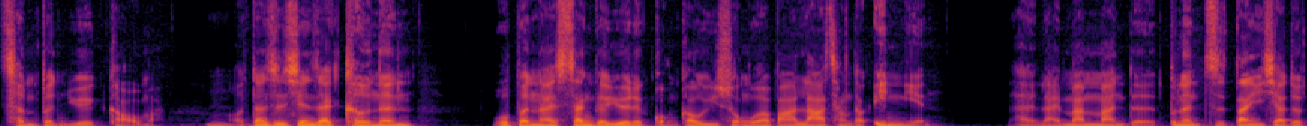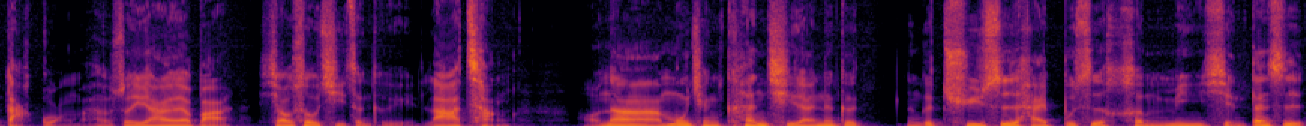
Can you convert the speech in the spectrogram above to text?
成本越高嘛。哦，但是现在可能我本来三个月的广告预算，我要把它拉长到一年，来来慢慢的，不能子弹一下就打光嘛，所以他要把销售期整个给拉长。好，那目前看起来那个那个趋势还不是很明显，但是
